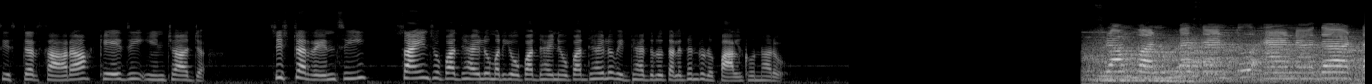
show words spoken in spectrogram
sister Sara KG in-charge sister Rency science ఉపాధ్యాయులు మరియు ఉపాధ్యాయుని ఉపాధ్యాయులు విద్యార్థులు తల్లిదండ్రులు పాల్గొన్నారు from one person to another.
